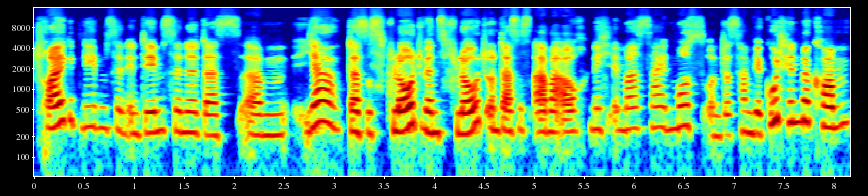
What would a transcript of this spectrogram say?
treu geblieben sind in dem Sinne, dass ähm, ja, dass es float, wenn es float und dass es aber auch nicht immer sein muss. Und das haben wir gut hinbekommen.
